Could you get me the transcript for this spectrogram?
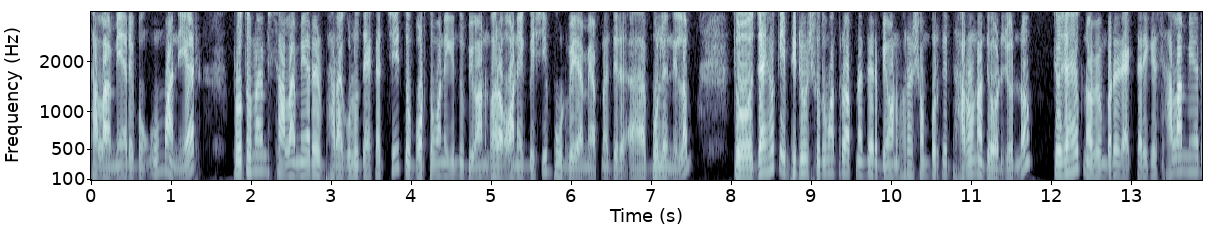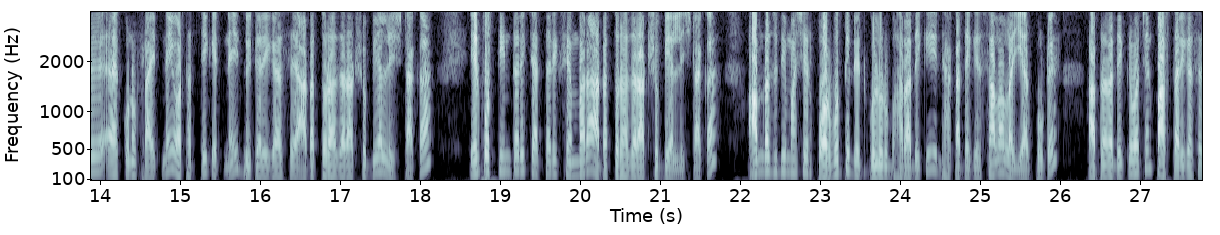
সালাম এয়ার এবং উমান এয়ার। প্রথমে আমি সালাম এয়ারের ভাড়াগুলো দেখাচ্ছি, তো বর্তমানে কিন্তু বিমান ভাড়া অনেক বেশি, পূর্বে আমি আপনাদের বলে নিলাম। তো যাই হোক, এই ভিডিও শুধুমাত্র আপনাদের বিমান ভাড়া সম্পর্কে ধারণা দেওয়ার জন্য তো যাই হোক নভেম্বরের এক তারিখে সালামিয়ারে কোনো ফ্লাইট নেই, অর্থাৎ টিকিট নেই। দুই তারিখে আছে আটাত্তর হাজার আটশো বিয়াল্লিশ টাকা। এরপর তিন তারিখ, চার তারিখ সেম্বারে আটাত্তর হাজার আটশো বিয়াল্লিশ টাকা। আমরা যদি মাসের পরবর্তী ডেটগুলোর ভাড়া দেখি, ঢাকা থেকে সালালা এয়ারপোর্টে আপনারা দেখতে পাচ্ছেন, পাঁচ তারিখ আছে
